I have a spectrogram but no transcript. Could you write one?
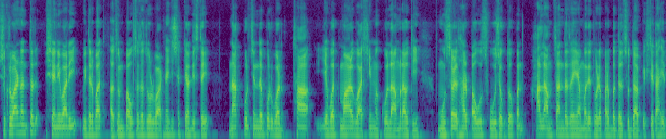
शुक्रवारनंतर शनिवारी विदर्भात अजून पावसाचा जोर वाढण्याची शक्यता दिसते. नागपूर चंद्रपूर वर्धा यवतमाळ वाशिम अकोला अमरावती मुसळधार पाऊस होऊ शकतो पण हा लांबचा अंदाज आहे. यामध्ये थोडेफार बदलसुद्धा अपेक्षित आहेत.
